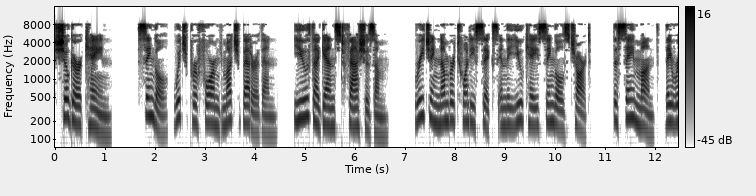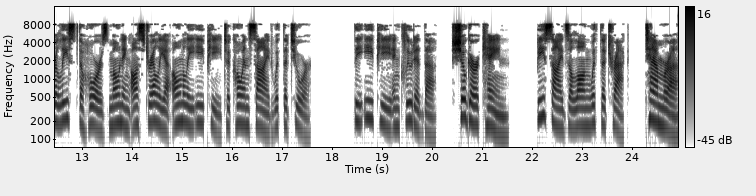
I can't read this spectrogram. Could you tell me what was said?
"'Sugar Cane' single, which performed much better than "'Youth Against Fascism' reaching number 26 in the UK singles chart. The same month, they released the Whores Moaning Australia-only EP to coincide with the tour. The EP included the "'Sugar Cane' B-sides along with the track, Tamra,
